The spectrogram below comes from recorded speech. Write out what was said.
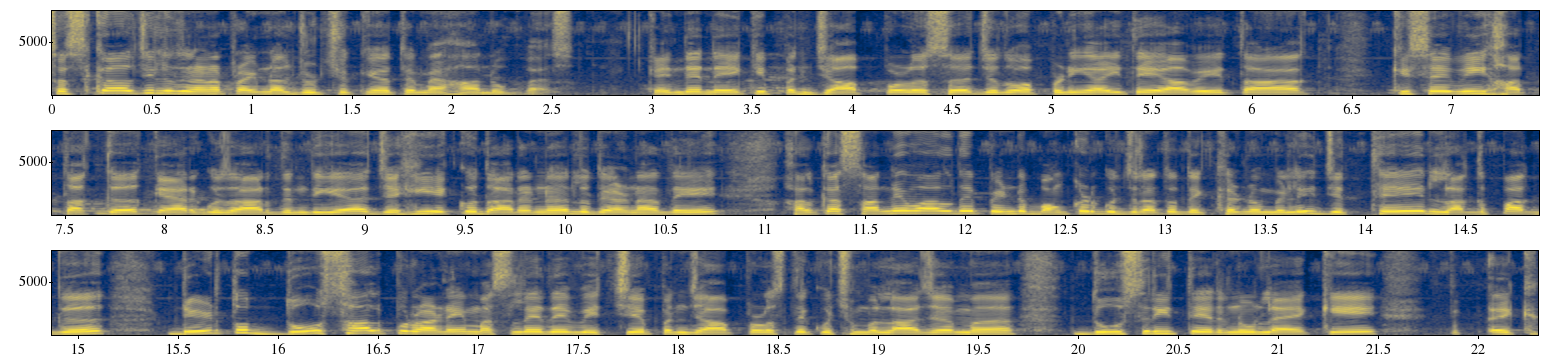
ਸਤਿ ਸ਼੍ਰੀ ਅਕਾਲ ਜੀ, ਲੁਧਿਆਣਾ ਪ੍ਰਾਈਮ ਨਾਲ ਜੁੜ ਚੁੱਕੇ ਹਾਂ ਤੇ ਮੈਂ ਹਾਂ ਨੂਬੈਸ ਕਹਿੰਦੇ ਨੇ ਕਿ ਪੰਜਾਬ ਪੁਲਿਸ ਜਦੋਂ ਆਪਣੀ ਆਈ ਤੇ ਆਵੇ ਤਾਂ ਕਿਸੇ ਵੀ ਹੱਦ ਤੱਕ ਕਹਿਰ ਗੁਜ਼ਾਰ ਦਿੰਦੀ ਹੈ। ਅਜਿਹੀ ਇੱਕ ਉਦਾਹਰਨ ਲੁਧਿਆਣਾ ਦੇ ਹਲਕਾ ਸਾਨੇਵਾਲ ਦੇ ਪਿੰਡ ਬੌਂਕੜ ਗੁਜਰਾ ਤੋਂ ਦੇਖਣ ਨੂੰ ਮਿਲੀ, ਜਿੱਥੇ ਲਗਭਗ ਡੇਢ ਤੋਂ 2 ਸਾਲ ਪੁਰਾਣੇ ਮਸਲੇ ਦੇ ਵਿੱਚ ਪੰਜਾਬ ਪੁਲਿਸ ਦੇ ਕੁਝ ਮੁਲਾਜ਼ਮ ਦੂਸਰੀ ਧਿਰ ਨੂੰ ਲੈ ਕੇ ਇੱਕ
